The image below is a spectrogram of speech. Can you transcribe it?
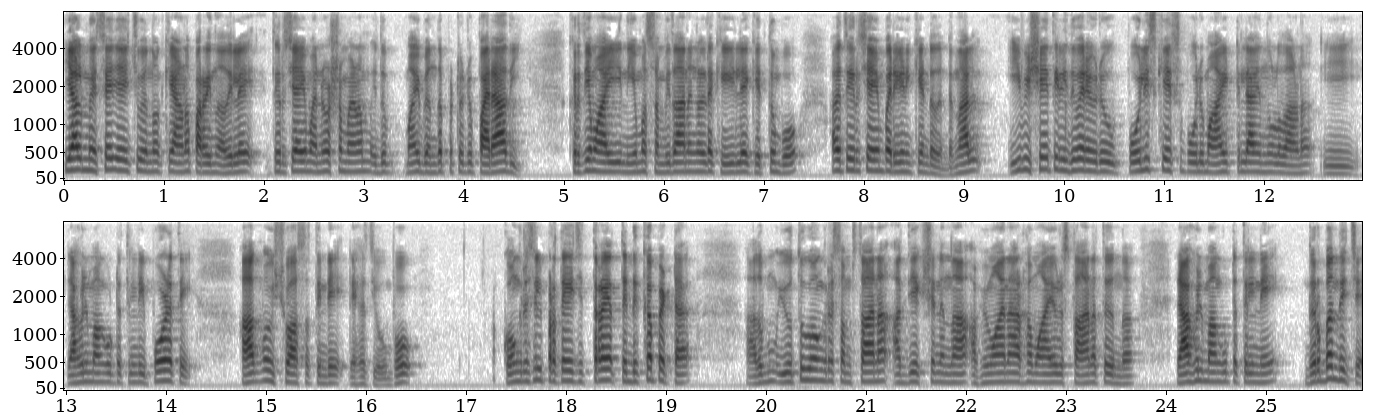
ഇയാൾ മെസ്സേജ് അയച്ചു എന്നൊക്കെയാണ് പറയുന്നത്. അതിലെ തീർച്ചയായും അന്വേഷണം വേണം. ഇതുമായി ബന്ധപ്പെട്ടൊരു പരാതി കൃത്യമായി നിയമ സംവിധാനങ്ങളുടെ കീഴിലേക്ക് എത്തുമ്പോൾ അത് തീർച്ചയായും പരിഗണിക്കേണ്ടതുണ്ട്. എന്നാൽ ഈ വിഷയത്തിൽ ഇതുവരെ ഒരു പോലീസ് കേസ് പോലും ആയിട്ടില്ല എന്നുള്ളതാണ് ഈ രാഹുൽ മാങ്കൂട്ടത്തിന്റെ ഇപ്പോഴത്തെ ആത്മവിശ്വാസത്തിന്റെ രഹസ്യവും. ഇപ്പോൾ കോൺഗ്രസിൽ പ്രത്യേകിച്ച് ഇത്ര തിടുക്കപ്പെട്ട് അതും യൂത്ത് കോൺഗ്രസ് സംസ്ഥാന അധ്യക്ഷൻ എന്ന അഭിമാനാർഹമായ ഒരു സ്ഥാനത്ത് നിന്ന് രാഹുൽ മാങ്കൂട്ടത്തിലിനെ നിർബന്ധിച്ച്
